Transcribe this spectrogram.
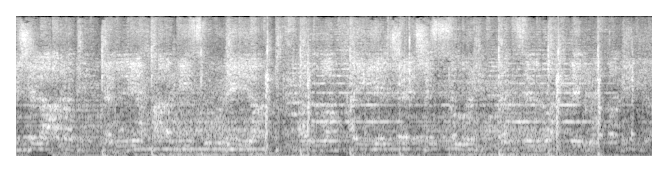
الجيش العربي يلي حامي سوريا الله محيي الجيش السوري رمز الوحدة الوطنية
